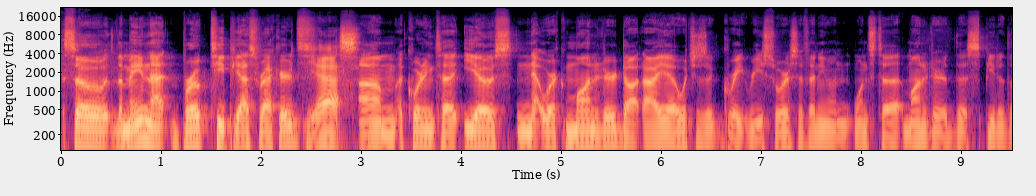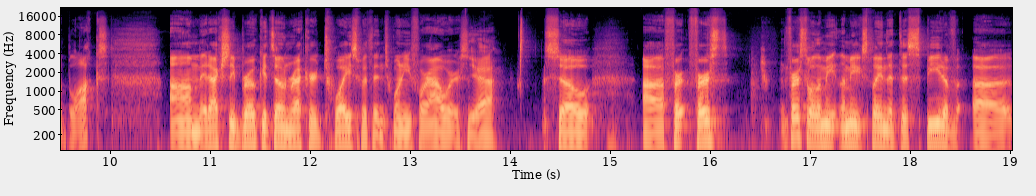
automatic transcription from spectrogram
so the mainnet broke TPS records. Yes. Um, according to EOS Network Monitor.io, which is a great resource if anyone wants to monitor the speed of the blocks, um, it actually broke its own record twice within 24 hours. yeah. So, uh, fir- first, first of all, let me let me explain that the speed of uh,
